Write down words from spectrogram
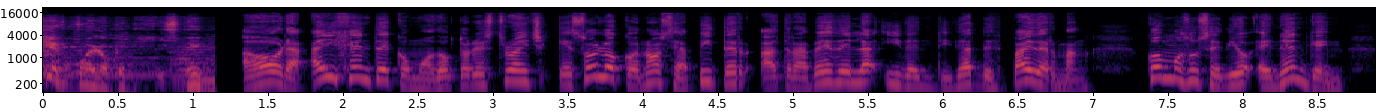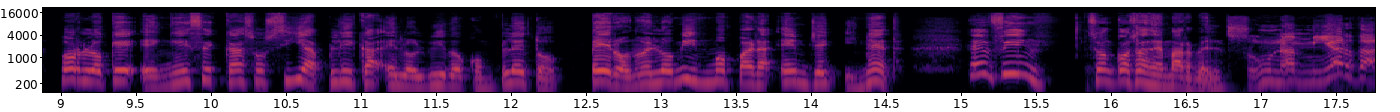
¿Qué fue lo que dijiste? Ahora, hay gente como Doctor Strange que solo conoce a Peter a través de la identidad de Spider-Man, como sucedió en Endgame, por lo que en ese caso sí aplica el olvido completo, pero no es lo mismo para MJ y Ned. En fin, son cosas de Marvel. Es una mierda.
